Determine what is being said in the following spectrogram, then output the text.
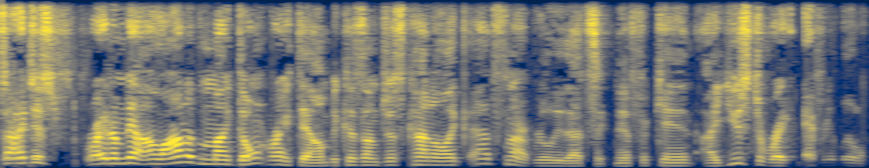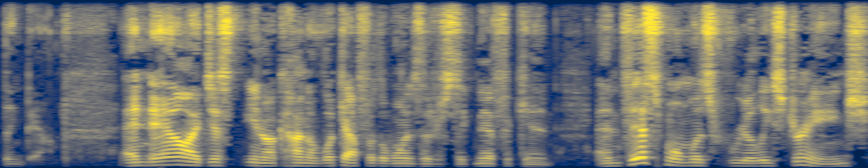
so I just write them down. A lot of them I don't write down because I'm just kind of like, that's not really that significant. I used to write every little thing down. And now I just, you know, kind of look out for the ones that are significant. And this one was really strange.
